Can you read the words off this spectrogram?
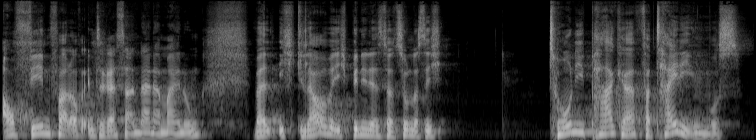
auf jeden Fall auch Interesse an deiner Meinung, weil ich glaube, ich bin in der Situation, dass ich Tony Parker verteidigen muss.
